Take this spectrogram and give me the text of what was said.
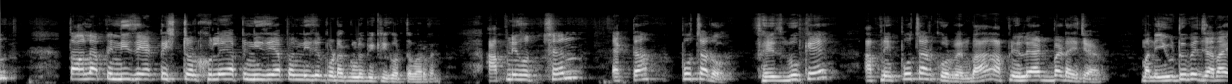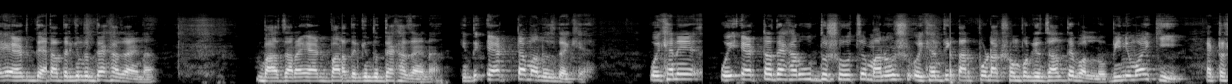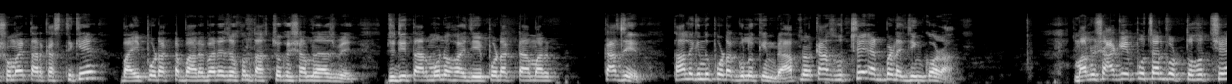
তাহলে আপনি নিজে একটা স্টোর খুলে আপনি নিজে আপনার নিজের প্রোডাক্টগুলো বিক্রি করতে পারবেন। আপনি হচ্ছেন একটা প্রচারক। ফেসবুকে আপনি প্রচার করবেন বা আপনি হলো অ্যাডভার্টাইজার মানে ইউটিউবে যারা অ্যাড দেয়, তাদের কিন্তু দেখা যায় না। বা যারা অ্যাড বা তাদের কিন্তু দেখা যায় না। কিন্তু অ্যাডটা মানুষ দেখে। ওইখানে ওই অ্যাডটা দেখার উদ্দেশ্য হচ্ছে মানুষ ওইখান থেকে তার প্রোডাক্ট সম্পর্কে জানতে পারল। বিনিময় কি? একটা সময় তার কাছ থেকে বা এই প্রোডাক্টটা বারে বারে যখন তার চোখের সামনে আসবে, যদি তার মনে হয় যে এই প্রোডাক্টটা আমার কাজের, তাহলে কিন্তু প্রোডাক্টগুলো কিনবে। আপনার কাজ হচ্ছে অ্যাডভার্টাইজিং করা। মানুষ আগে প্রচার করতে হচ্ছে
